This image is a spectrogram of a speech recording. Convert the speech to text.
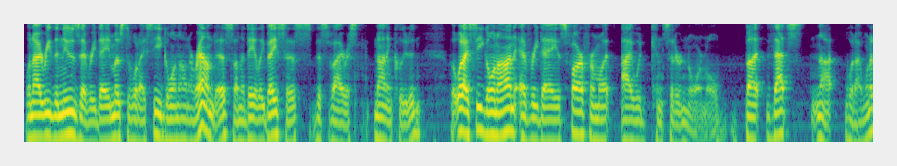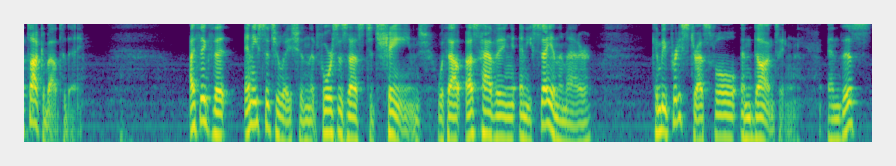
When I read the news every day, most of what I see going on around us on a daily basis, this virus not included, but what I see going on every day is far from what I would consider normal. But that's not what I want to talk about today. I think that any situation that forces us to change without us having any say in the matter can be pretty stressful and daunting. And this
